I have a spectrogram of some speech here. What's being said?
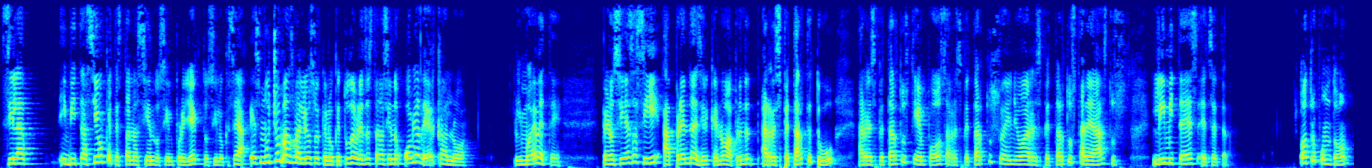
Si la invitación que te están haciendo, si el proyecto, si lo que sea, es mucho más valioso que lo que tú deberías de estar haciendo, obvio déjalo y muévete. Pero si es así, aprende a decir que no, aprende a respetarte tú, a respetar tus tiempos, a respetar tu sueño, a respetar tus tareas, tus límites, etc. Otro punto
